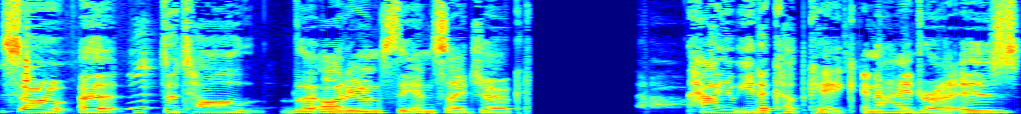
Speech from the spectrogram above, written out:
So, uh, to tell the audience the inside joke, how you eat a cupcake in a Hydra is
